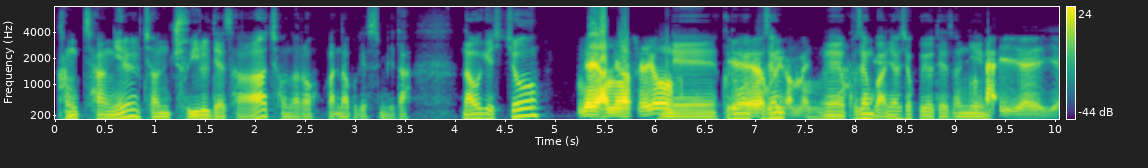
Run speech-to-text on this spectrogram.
강창일 전 주일대사 전화로 만나보겠습니다. 나와 계시죠? 네, 안녕하세요. 네, 그동안 예, 고생. 네, 고생 많이 하셨고요, 대사님. 아, 예, 예.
